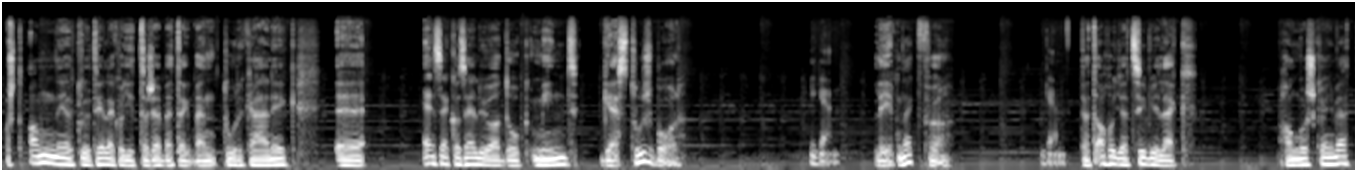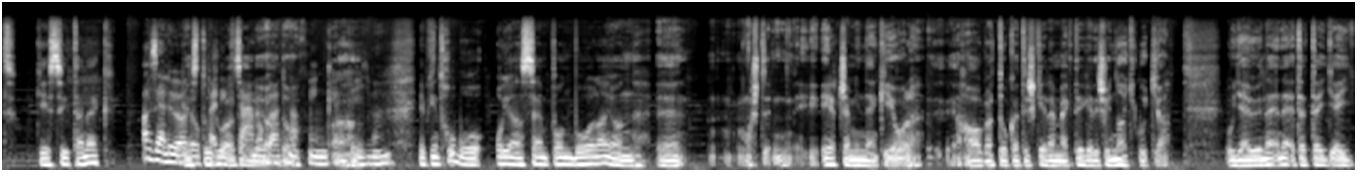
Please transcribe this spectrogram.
most annélkül tényleg, hogy itt a zsebetekben turkálnék, ezek az előadók mind gesztusból? Igen. Lépnek föl? Igen. Tehát ahogy a civilek hangos könyvet készítenek, az előadók pedig az támogatnak előadó. minket, Aha. így van. Egyébként Hobó olyan szempontból nagyon most értse mindenki jól hallgatókat, és kérem meg téged is, hogy nagy kutya. Ugye ő, ne, ne, tehát egy, egy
